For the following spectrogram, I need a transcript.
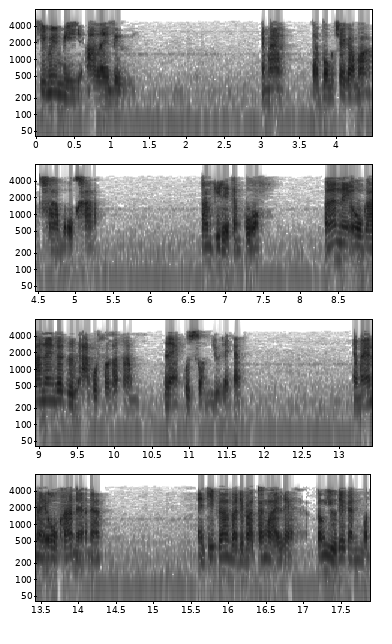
ที่ไม่มีอะไรเลยเห็นไหมแต่วงใช้คำว่าข้ามโอคาข้ามกิเลสทั้งปวง เพราะฉะนั้นในโอกานั้นก็คืออกุศลธรรม และกุศลอยู่ด้วยกันเห็นไหมในโอกาเนี่ยนะในที่การปฏิบัติทั้งหลายแหละ ต้องอยู่ด้วยกันหมด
